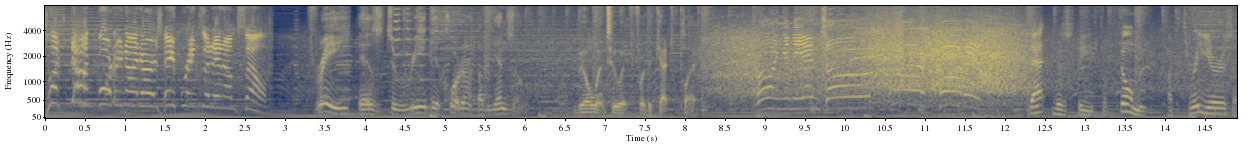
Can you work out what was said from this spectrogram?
touchdown 49ers, he brings it in himself. Three is to read the quarter of the end zone. Bill went to it for the catch play. Throwing in the end zone, that was the fulfillment of three years of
